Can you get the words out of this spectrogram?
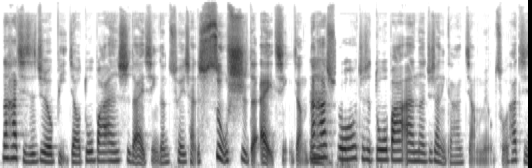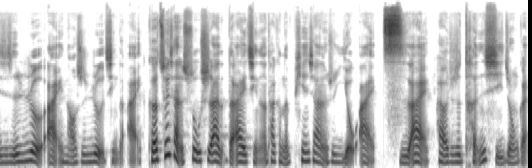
那他其实就有比较多巴胺式的爱情跟催产素式的爱情这样。那他说就是多巴胺呢，就像你刚刚讲的没有错，它其实是热爱，然后是热情的爱，可催产素式爱的爱情呢，它可能偏向的是友爱。慈爱，还有就是疼惜这种感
